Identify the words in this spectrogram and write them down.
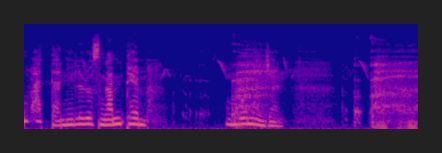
ubadanile lo singamthemba umbona njani? Ah, ah, ah,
